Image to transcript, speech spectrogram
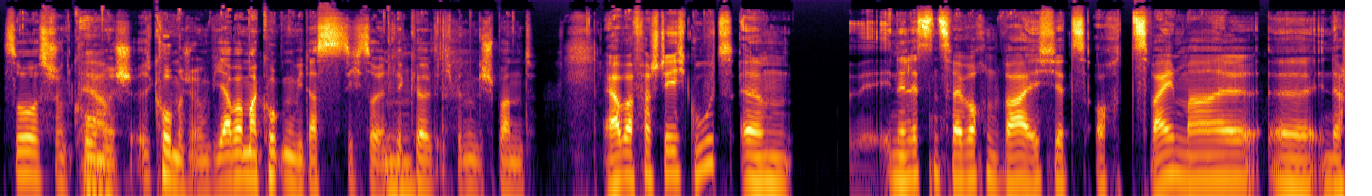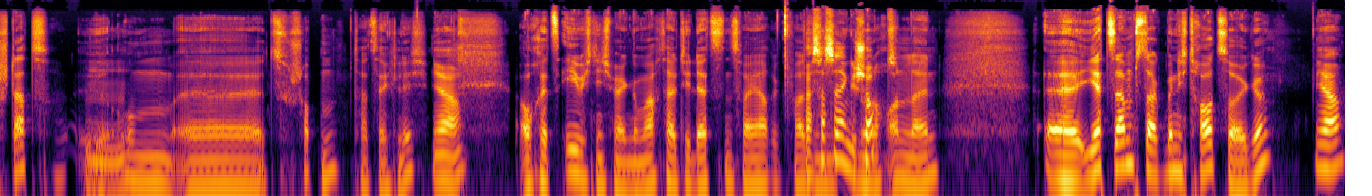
So ist schon komisch, äh, komisch irgendwie. Aber mal gucken, wie das sich Mhm. so entwickelt. Ich bin gespannt. Ja, aber verstehe ich gut. Ähm, in den letzten zwei Wochen war ich jetzt auch zweimal äh, in der Stadt, äh, Mhm. um äh, zu shoppen, tatsächlich. Ja. Auch jetzt ewig nicht mehr gemacht, halt die letzten zwei Jahre quasi Was hast du denn nur noch geshoppt? online. Äh, jetzt Samstag bin ich Trauzeuge. Ja.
